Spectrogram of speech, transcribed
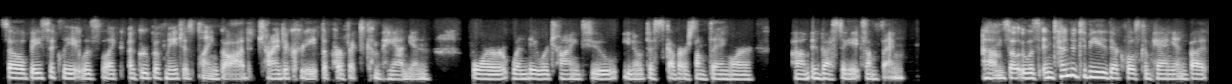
So basically, it was like a group of mages playing God, trying to create the perfect companion for when they were trying to, you know, discover something or um, investigate something. Um, so it was intended to be their close companion, but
